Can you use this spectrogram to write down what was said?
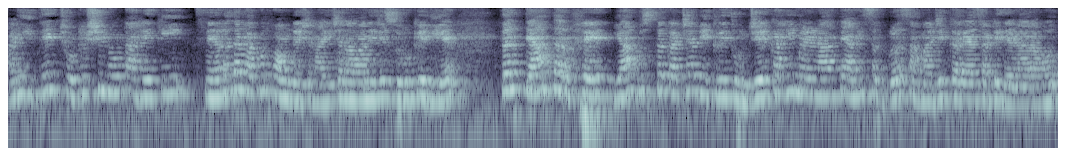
आणि इथे एक छोटीशी नोट आहे की स्नेहलता ठाकूर फाउंडेशन आईच्या नावाने जी सुरू केली आहे तर त्यातर्फे या पुस्तकाच्या विक्रीतून जे काही मिळणार ते आम्ही सगळं सामाजिक कार्यासाठी देणार आहोत.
